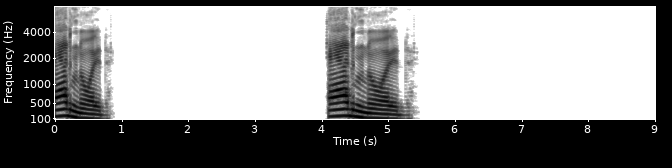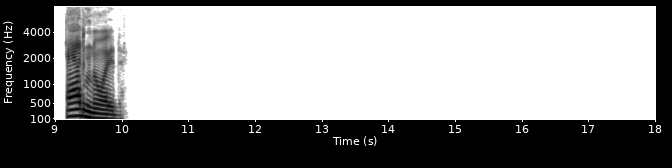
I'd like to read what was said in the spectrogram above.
adenoid. Adenoid. Adenoid.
